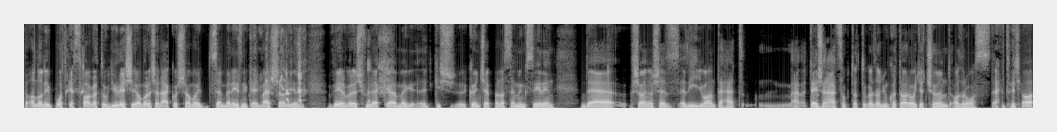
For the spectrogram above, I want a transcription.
anonim podcast hallgatók gyűlésé a Ákossal majd szembenéznünk egymással, ilyen vérvörös fülekkel, meg egy kis könycseppel a szemünk szélén, de sajnos ez, ez így van, tehát teljesen átszoktattuk az agyunkat arra, hogy a csönd az rossz. Tehát, hogyha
